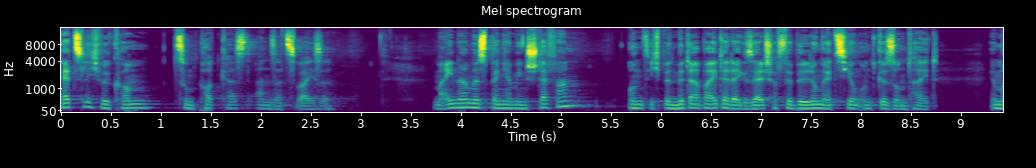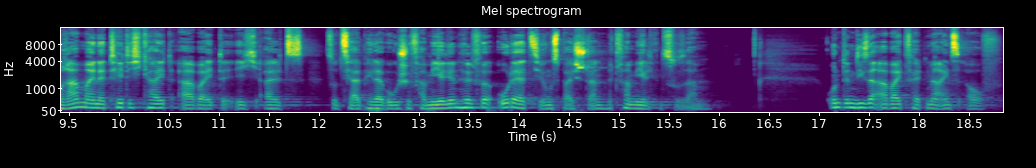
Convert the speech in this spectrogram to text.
Herzlich willkommen zum Podcast Ansatzweise. Mein Name ist Benjamin Stephan und ich bin Mitarbeiter der Gesellschaft für Bildung, Erziehung und Gesundheit. Im Rahmen meiner Tätigkeit arbeite ich als sozialpädagogische Familienhilfe oder Erziehungsbeistand mit Familien zusammen. Und in dieser Arbeit fällt mir eins auf.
